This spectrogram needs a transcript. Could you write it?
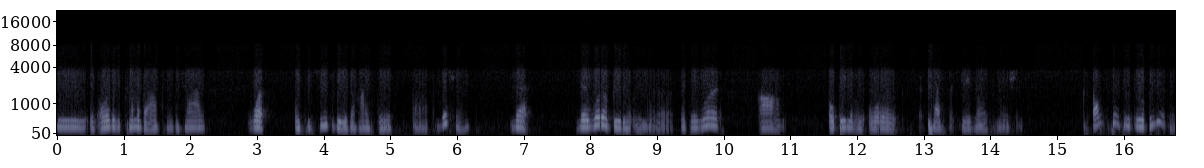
to, in order to become a doctor, to have what perceived to be a high status uh, position, that they would obediently murder, that they would um, obediently order a test that gave no information. All the things they do obediently.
